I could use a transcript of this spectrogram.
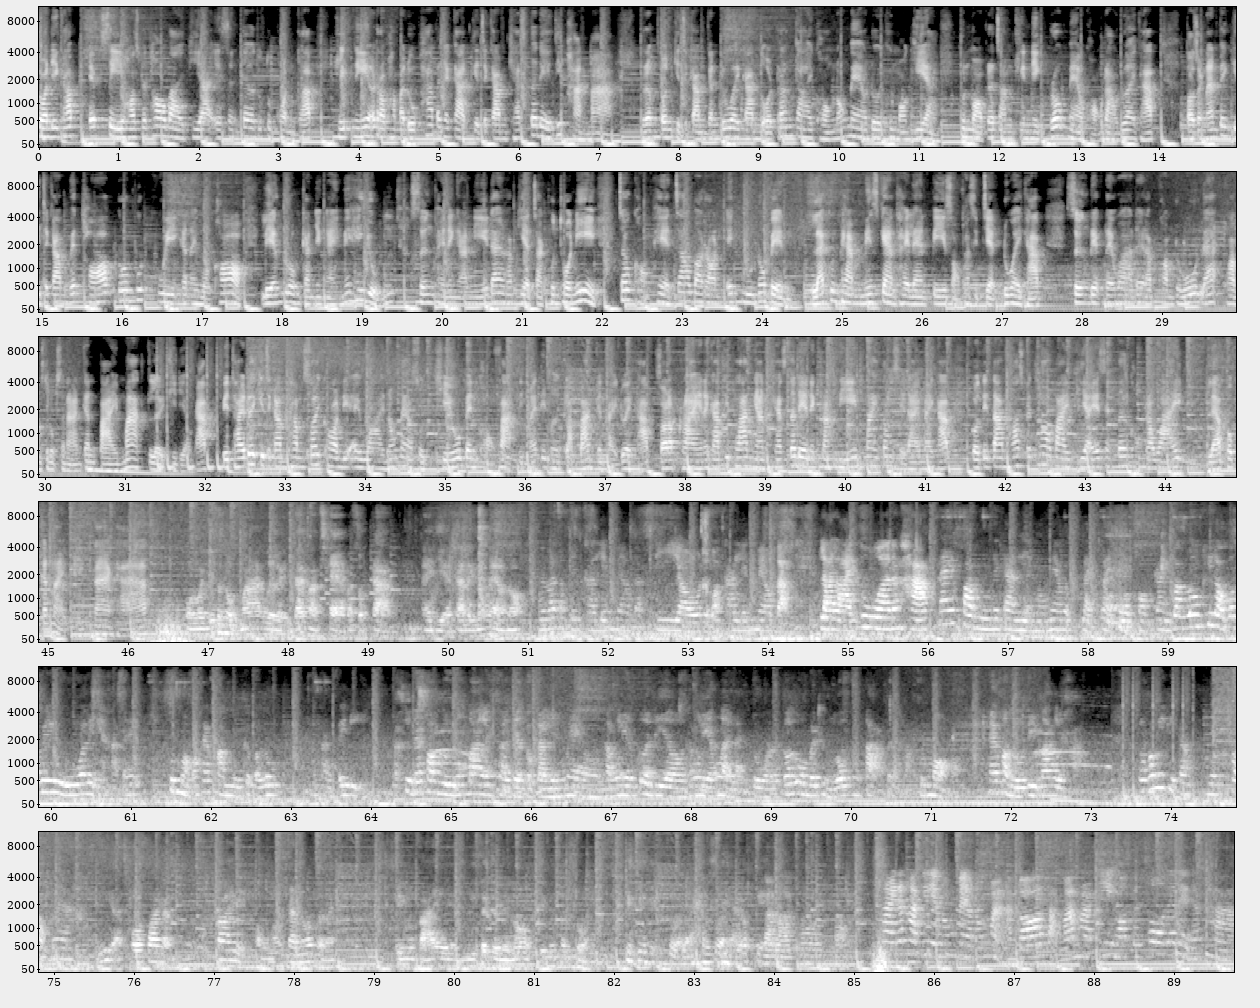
สวัสดีครับ FC Hospital by PRS Center ทุกๆ คนครับ คลิปนี้เราพามาดูภาพบรรยากาศกิจกรรม Caster Day ที่ผ่านมา เริ่มต้นกิจกรรมกันด้วยการตรวจร่างกายของน้องแมวโดยคุณหมอเกียร์คุณหมอประจำคลินิกโรคแมวของเราด้วยครับ ต่อจากนั้นเป็นกิจกรรมเวททอ l k ร่วมพูดคุยกันในหัวข้อ เลี้ยงรวมกันยังไงไม่ให้หยุม ซึ่งภายในงานนี้ได้รับเกียรติจากคุณโทนี่เจ้าของเพจเจ้าบารอนเอ็กบูโนเบนและคุณแพมมิสแกนไทยแลนด์ปี 2017 ด้วยครับซึ่งเรียกได้ว่าได้รับความรู้และความสนุกสนานกันไปมากเลยทีเดียวครับ ปิดท้ายด้วยกิจกรรมทำสร้อยคอ DIY น้องแมวสุดคิ้ว เป็นของฝากติดไม้ติดมือกลับบ้านกันไปด้วยครับสำหรับใครนะครับที่พลาดงาน Caster Day ในครั้งนี้ไม่ต้องเสียดายไปครับ กดติดตาม Hospital by PRS Center ของเราไว้ แล้วพบกันใหม่คลิปหน้าครับโอ้วันนี้สนุกมากเลยได้มาแชร์ประสบการณ์ไอเดียการเลี้ยงน้องแมวเนาะไม่ว่าจะเป็นการเลี้ยงแมวแบบเดียว หรือว่าการเลี้ยงแมวแบบ หลายๆตัวนะคะ ได้ความรู้ในการเลี้ยงน้องแมวแบบหลายหลายตัวพร้อมกันบางโรคที่เราก็ไม่รู้อะไรอย่างเงี้ยค่ะได้คุณหมอก็ให้ความรู้เกี่ยวกับโรคต่างๆได้ดี คือได้ความรู้มากๆเลยค่ะเกี่ยวกับการเลี้ยงแมว ทั้งเลี้ยงตัวเดียว ทั้งเลี้ยงหลาย ๆ ตัว แล้วก็รวมไปถึงโรคต่างๆเลยค่ะคุณหมอให้ความรู้ดีมากเลยค่ะ แล้วก็มีกิจกรรมเวิร์กช็อปด้วยนะคะ นี่อะโชว์สร้อยกันสร้อยของน้องกันโน้ตสวยไหมจริงไปเองมีเซตเดียวในโลกที่ไม่ค่อยสวย สวยแล้วสวยแล้วน่ารักมากครับ ใครนะคะที่เลี้ยงน้องแมวน้องหมาก็สามารถมาที่ Hospital ได้เลยนะคะ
